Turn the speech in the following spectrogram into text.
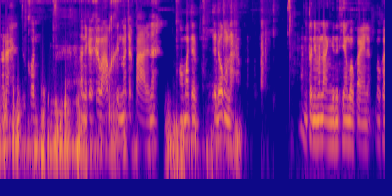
แล้วนะทุกคน ตอนนี้ก็คือว้าวขึ้นมาจากป่าเลยนะออกมาแต่แต่ดงนะอันตัวนี้มันนั่งอยู่ในเทียงเบาไกลแหละเบาไกล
